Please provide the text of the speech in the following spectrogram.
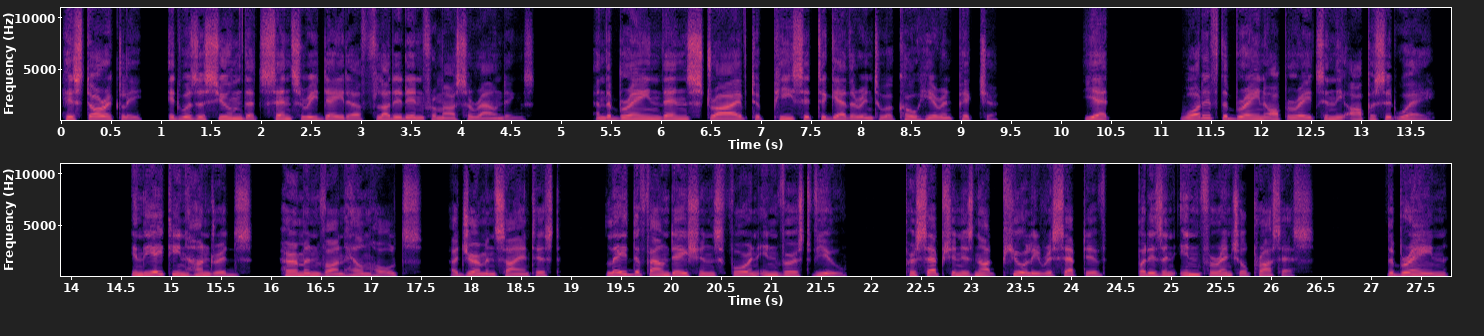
Historically, it was assumed that sensory data flooded in from our surroundings, and the brain then strived to piece it together into a coherent picture. Yet, what if the brain operates in the opposite way? In the 1800s, Hermann von Helmholtz, a German scientist, laid the foundations for an inversed view Perception is not purely receptive, but is an inferential process. The brain,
